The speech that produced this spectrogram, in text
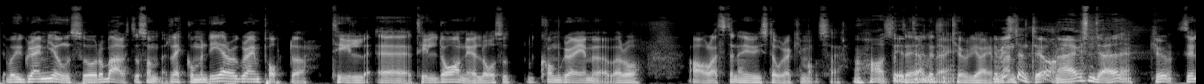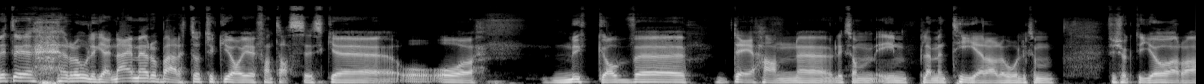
det var ju Graham Jones och Roberto som rekommenderade Graham Potter till, eh, till Daniel och så kom Graham över. Och ja, resten är ju historia kan man väl säga. Jaha, Så det är en lite kul grej. Det visste inte jag. Nej, visste inte jag heller. Kul. Så det är lite rolig grej. Nej, men Roberto tycker jag är fantastisk. eh, Och, och mycket av eh, det han eh, liksom implementerade och liksom försökte göra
